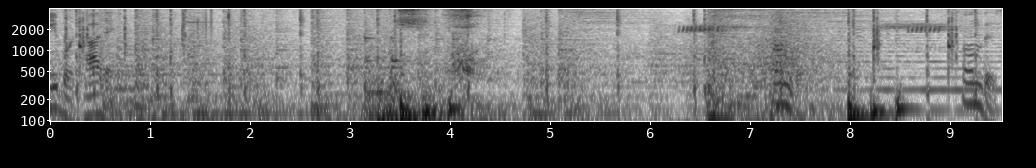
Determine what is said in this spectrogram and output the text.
Keyboard carding. Bombis.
